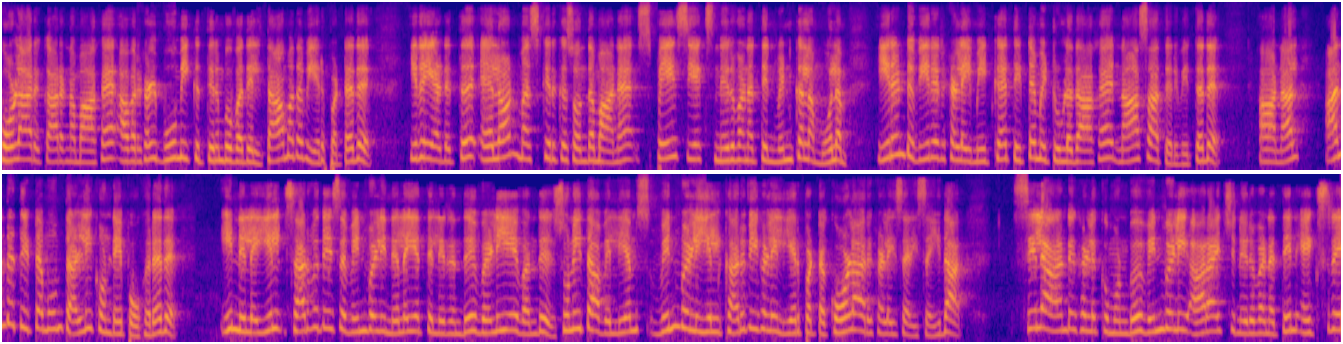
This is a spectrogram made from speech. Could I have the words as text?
கோளாறு காரணமாக அவர்கள் பூமிக்கு திரும்புவதில் தாமதம் ஏற்பட்டது. இதையடுத்து எலான் மஸ்கிற்கு சொந்தமான ஸ்பேஸ் எக்ஸ் நிறுவனத்தின் விண்கலம் மூலம் இரண்டு வீரர்களை மீட்க திட்டமிட்டுள்ளதாக நாசா தெரிவித்தது. ஆனால் அந்த திட்டமும் தள்ளிக்கொண்டே போகிறது. இந்நிலையில் சர்வதேச விண்வெளி நிலையத்திலிருந்து வெளியே வந்து சுனிதா வில்லியம்ஸ் விண்வெளியில் கருவிகளில் ஏற்பட்ட கோளாறுகளை சரி செய்தார். சில ஆண்டுகளுக்கு முன்பு விண்வெளி ஆராய்ச்சி நிறுவனத்தின் எக்ஸ்ரே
